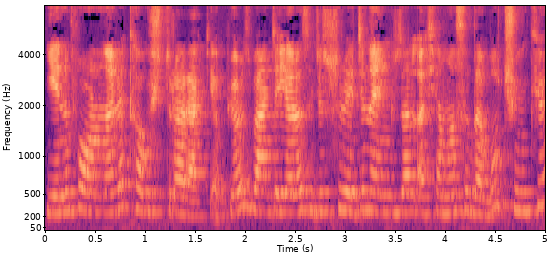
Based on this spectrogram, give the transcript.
yeni formlara kavuşturarak yapıyoruz. Bence yaratıcı sürecin en güzel aşaması da bu. Çünkü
